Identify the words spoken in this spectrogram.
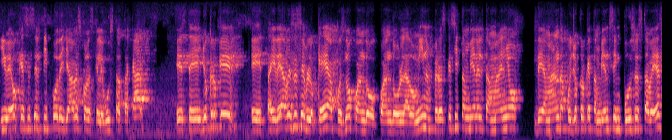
y veo que ese es el tipo de llaves con las que le gusta atacar. Este, yo creo que eh, idea a veces se bloquea, pues no, cuando, cuando la dominan, pero es que sí también el tamaño de Amanda, pues yo creo que también se impuso esta vez.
